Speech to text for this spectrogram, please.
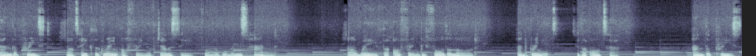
Then the priest shall take the grain offering of jealousy from the woman's hand shall wave the offering before the Lord, and bring it to the altar. And the priest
